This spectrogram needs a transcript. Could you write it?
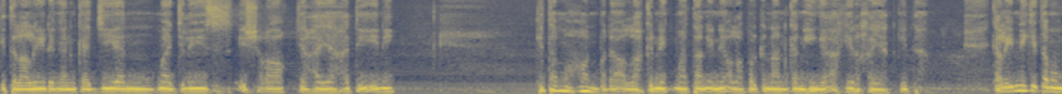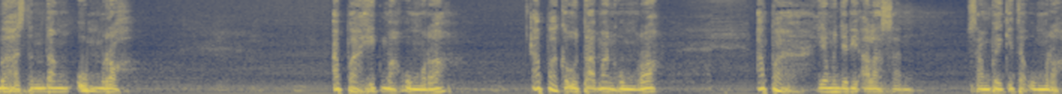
kita lalui dengan kajian majelis isyrak cahaya hati ini kita mohon pada Allah kenikmatan ini Allah perkenankan hingga akhir hayat kita. Kali ini kita membahas tentang umroh. Apa hikmah umroh? Apa keutamaan umroh? Apa yang menjadi alasan sampai kita umroh?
